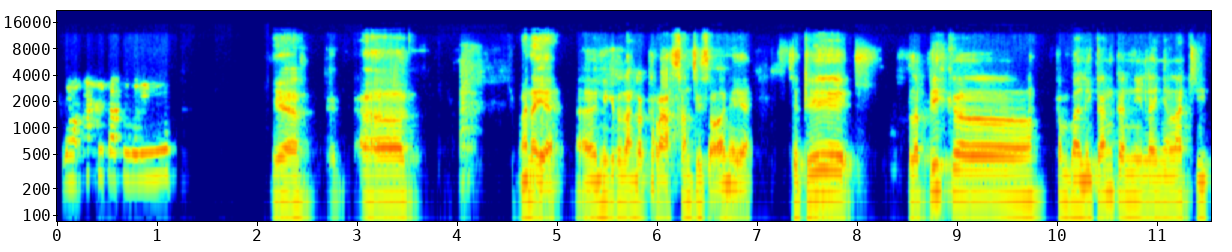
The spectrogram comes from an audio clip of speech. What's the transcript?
Terima kasih kak Philip. Ya uh, gimana ya? Uh, ini tentang kekerasan sih soalnya ya. Jadi lebih ke kembalikan ke nilainya lagi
